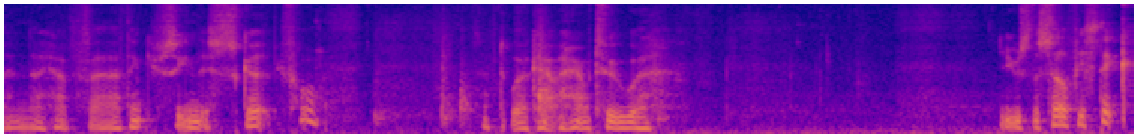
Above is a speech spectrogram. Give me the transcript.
and I have uh, I think you've seen this skirt before I have to work out how to uh, use the selfie stick.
